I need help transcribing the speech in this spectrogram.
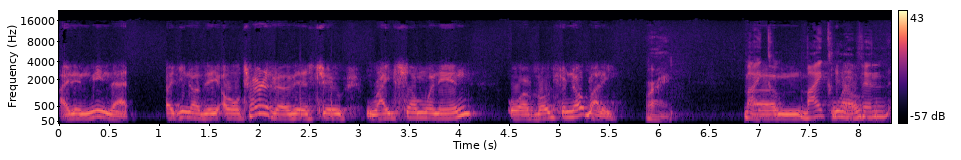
I didn't mean that. But you know, the alternative is to write someone in or vote for nobody. Right. Mike, Um, Mike you know. Levin,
